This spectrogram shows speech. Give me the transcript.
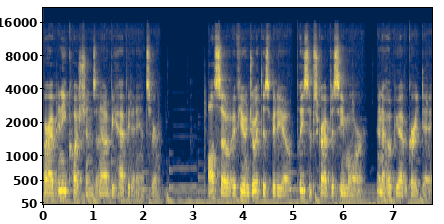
or have any questions and I would be happy to answer. Also, if you enjoyed this video, please subscribe to see more, and I hope you have a great day.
